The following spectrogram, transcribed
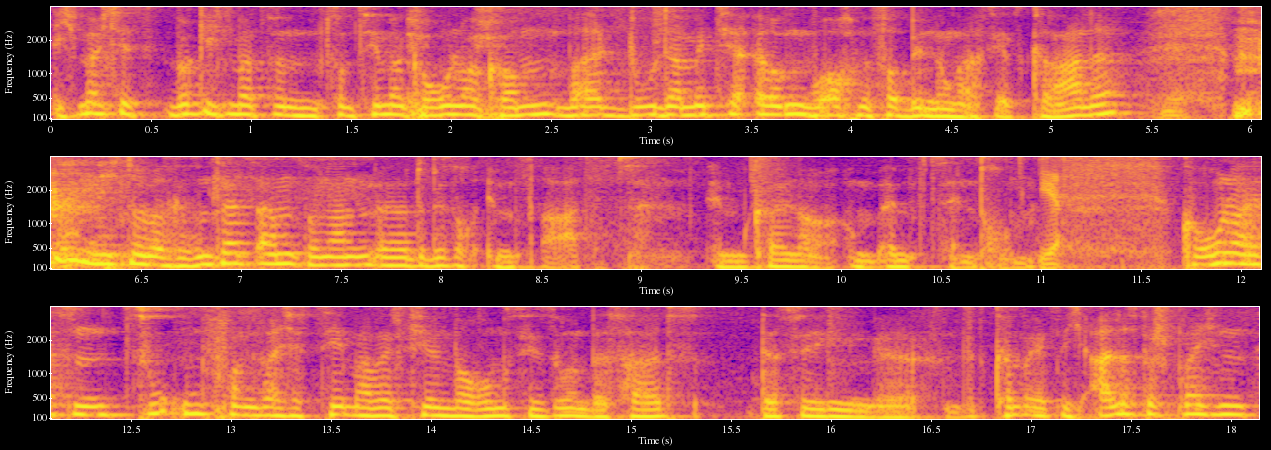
ich möchte jetzt wirklich mal zum, zum Thema Corona kommen, weil du damit ja irgendwo auch eine Verbindung hast jetzt gerade. Ja. Nicht nur über das Gesundheitsamt, sondern äh, du bist auch Impfarzt im Kölner Impfzentrum. Ja. Corona ist ein zu umfangreiches Thema mit vielen Warums, wieso und weshalb. Deswegen äh, können wir jetzt nicht alles besprechen,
